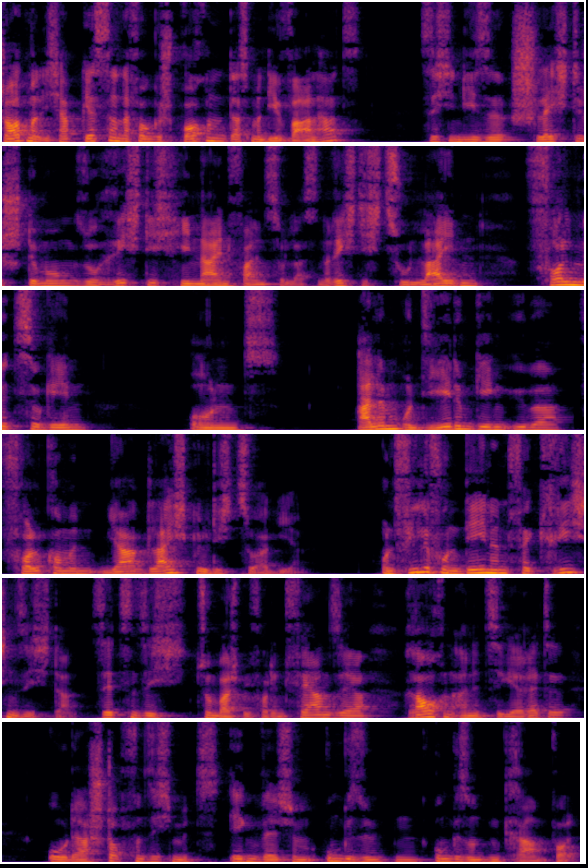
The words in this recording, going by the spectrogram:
Schaut mal, ich habe gestern davon gesprochen, dass man die Wahl hat, sich in diese schlechte Stimmung so richtig hineinfallen zu lassen, richtig zu leiden, voll mitzugehen und allem und jedem gegenüber vollkommen, ja, gleichgültig zu agieren. Und viele von denen verkriechen sich dann, setzen sich zum Beispiel vor den Fernseher, rauchen eine Zigarette oder stopfen sich mit irgendwelchem ungesunden, ungesunden Kram voll.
